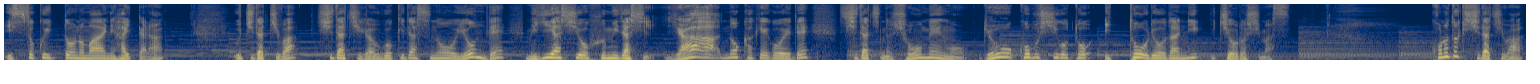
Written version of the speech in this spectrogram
一足一刀の間合いに入ったら内立ちは志立ちが動き出すのを読んで右足を踏み出し「やー」の掛け声で志立ちの正面を両拳ごと一刀両断に打ち下ろします。この時志立ちは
